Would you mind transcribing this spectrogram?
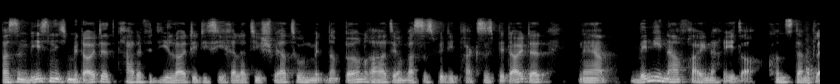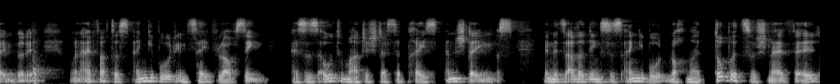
Was im Wesentlichen bedeutet, gerade für die Leute, die sich relativ schwer tun mit einer Burnrate und was das für die Praxis bedeutet, naja, wenn die Nachfrage nach Ether konstant bleiben würde und einfach das Angebot im Zeitverlauf sinkt, heißt es automatisch, dass der Preis ansteigen muss. Wenn jetzt allerdings das Angebot nochmal doppelt so schnell fällt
